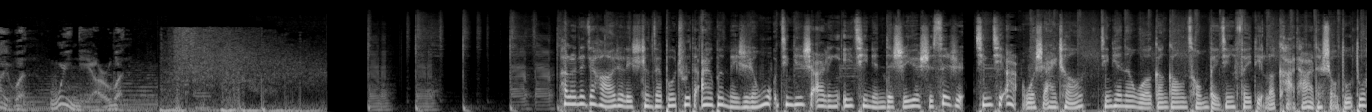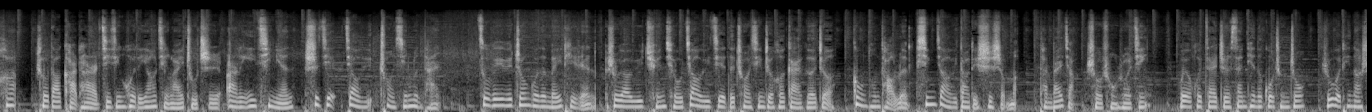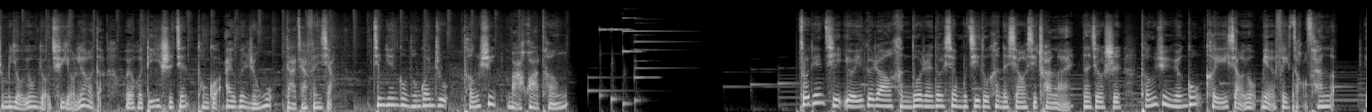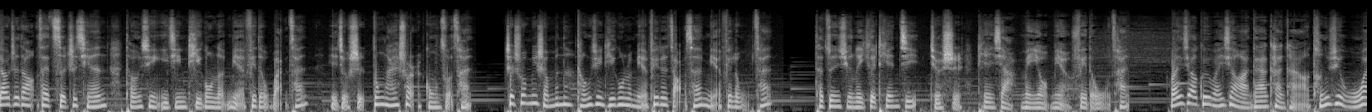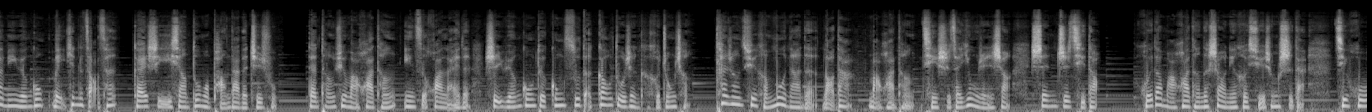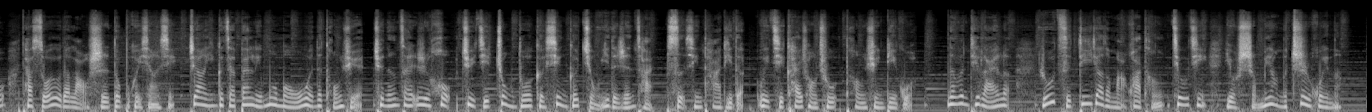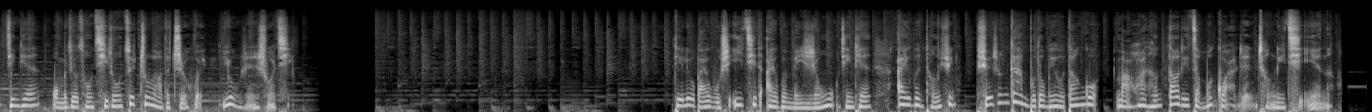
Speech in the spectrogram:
爱问为你而问。Hello，大家好，这里是正在播出的《爱问每日人物》。今天是二零一七年的十一月十四日，星期二，我是爱成。今天呢，我刚刚从北京飞抵了卡塔尔的首都多哈，受到卡塔尔基金会的邀请来主持二零一七年世界教育创新论坛。作为一位中国的媒体人，受邀于全球教育界的创新者和改革者共同讨论新教育到底是什么。坦白讲，受宠若惊。我也会在这三天的过程中，如果听到什么有用、有趣、有料的，我也会第一时间通过爱问人物大家分享。今天共同关注腾讯马化腾。昨天起，有一个让很多人都羡慕嫉妒恨的消息传来，那就是腾讯员工可以享用免费早餐了。要知道，在此之前，腾讯已经提供了免费的晚餐，也就是东来顺工作餐。这说明什么呢？腾讯提供了免费的早餐，免费了午餐。他遵循了一个天机，就是天下没有免费的午餐。玩笑归玩笑啊，大家看看啊，腾讯五万名员工每天的早餐，该是一项多么庞大的支出。但腾讯马化腾因此换来的是员工对公司的高度认可和忠诚。看上去很木讷的老大马化腾，其实在用人上深知其道。回到马化腾的少年和学生时代，几乎他所有的老师都不会相信，这样一个在班里默默无闻的同学，却能在日后聚集众多个性格迥异的人才，死心塌地地为其开创出腾讯帝国。那问题来了，如此低调的马化腾究竟有什么样的智慧呢？今天我们就从其中最重要的智慧——用人说起。第六百五十一期的《爱问每日人物》，今天爱问腾讯学生干部都没有当过，马化腾到底怎么管人、成立企业呢？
